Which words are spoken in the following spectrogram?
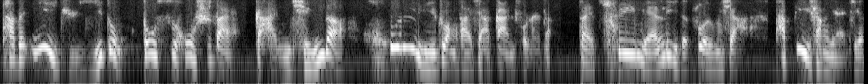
他的一举一动都似乎是在感情的昏迷状态下干出来的，在催眠力的作用下。他闭上眼睛，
